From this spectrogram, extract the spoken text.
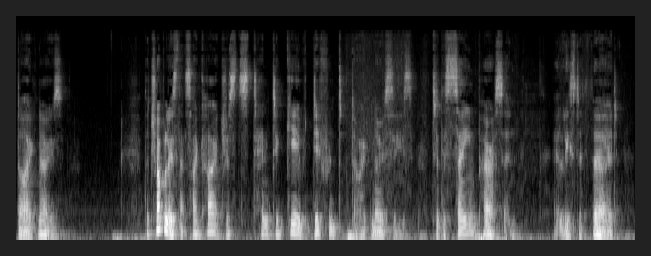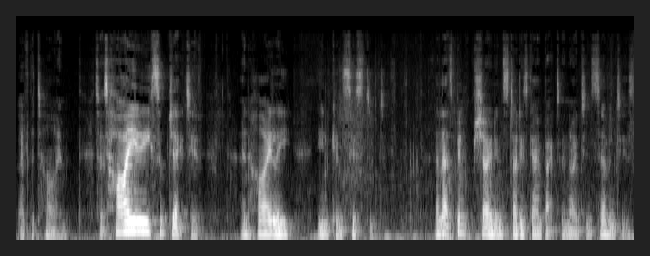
diagnose. The trouble is that psychiatrists tend to give different diagnoses to the same person at least a third of the time. So it's highly subjective and highly inconsistent. And that's been shown in studies going back to the 1970s.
